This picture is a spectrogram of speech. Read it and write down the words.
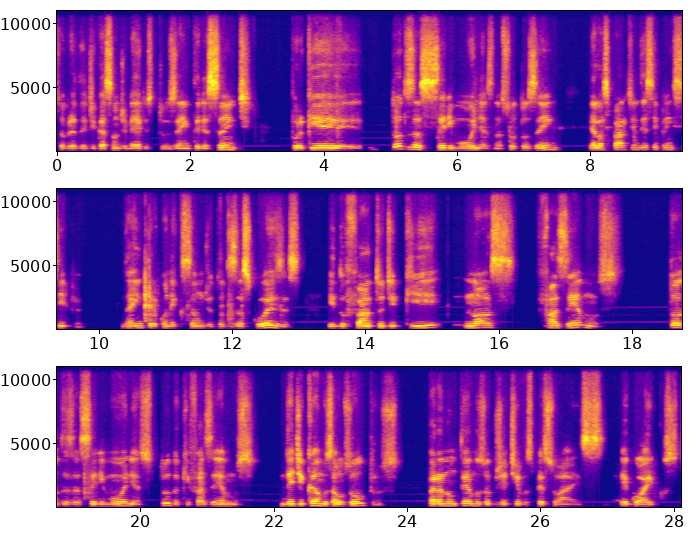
sobre a dedicação de méritos é interessante, porque todas as cerimônias na Soto Zen, elas partem desse princípio da interconexão de todas as coisas e do fato de que nós fazemos todas as cerimônias, tudo que fazemos, dedicamos aos outros para não termos objetivos pessoais, egóicos,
